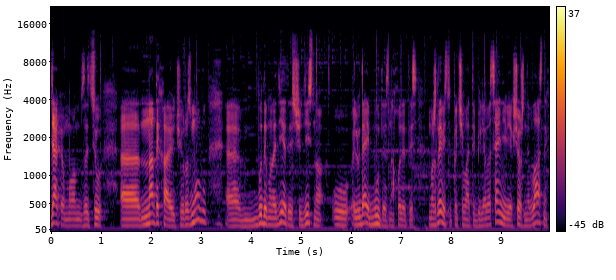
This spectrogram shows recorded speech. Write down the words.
Дякуємо вам за цю е, надихаючу розмову. Е, будемо надіятися, що дійсно у людей буде знаходитись можливість відпочивати біля басейнів. Якщо ж не власних,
